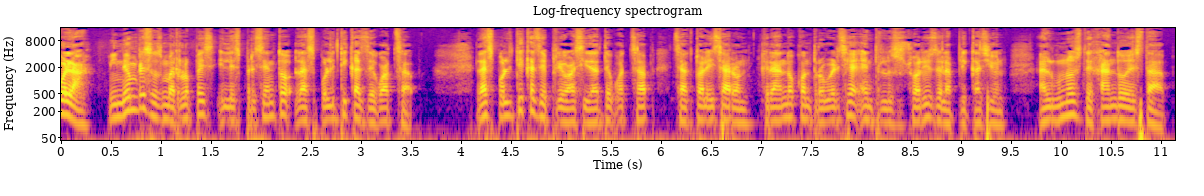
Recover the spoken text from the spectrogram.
Hola, mi nombre es Osmar López y les presento las políticas de WhatsApp. Las políticas de privacidad de WhatsApp se actualizaron, creando controversia entre los usuarios de la aplicación, algunos dejando esta app.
